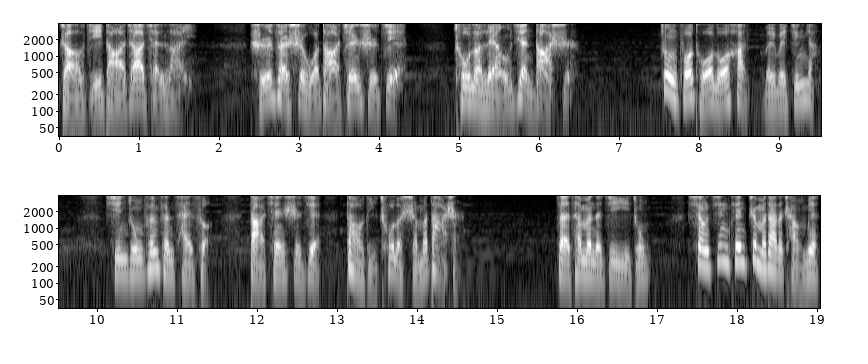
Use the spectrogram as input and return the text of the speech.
召集大家前来，实在是我大千世界出了两件大事。”众佛陀罗汉微微惊讶，心中纷纷猜测大千世界。到底出了什么大事儿？在他们的记忆中，像今天这么大的场面，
